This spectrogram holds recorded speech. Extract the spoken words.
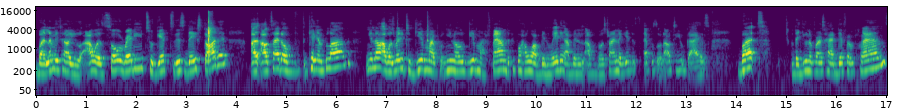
But let me tell you, I was so ready to get this day started uh, outside of the Kenyan Plug you know i was ready to give my you know give my fam the people who have been waiting. I've been i was trying to get this episode out to you guys. But the universe had different plans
